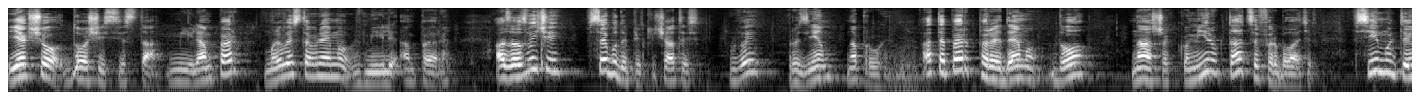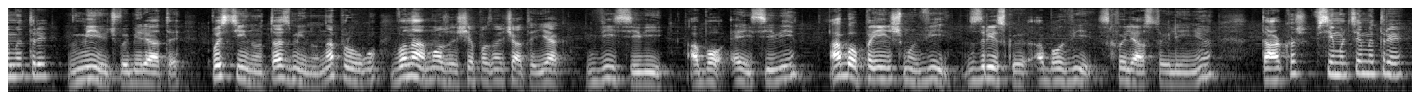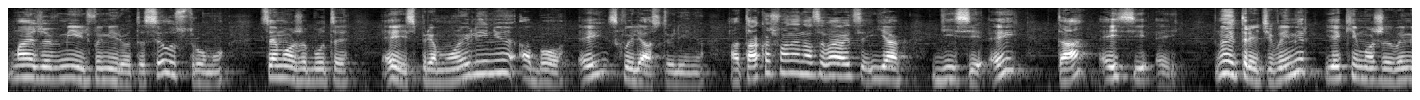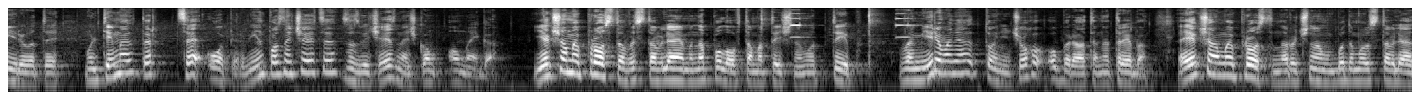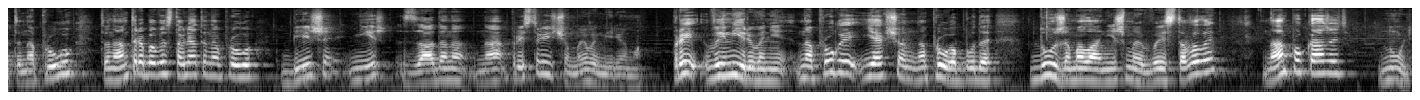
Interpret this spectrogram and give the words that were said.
Якщо до 600 мА, ми виставляємо в міліампери. А зазвичай все буде підключатись в роз'єм напруги. А тепер перейдемо до наших комірок та циферблатів. Всі мультиметри вміють виміряти постійну та зміну напругу. Вона може ще позначати як VCV або ACV, або по-іншому V з різкою або V з хвилястою лінією. Також всі мультиметри майже вміють вимірювати силу струму. Це може бути A з прямою лінією або A з хвилястою лінією. А також вони називаються як DCA та ACA. Ну і третій вимір, який може вимірювати мультиметр, це опір. Він позначається зазвичай значком омега. Якщо ми просто виставляємо на полуавтоматичному тип вимірювання, то нічого обирати не треба. А якщо ми просто на ручному будемо виставляти напругу, то нам треба виставляти напругу більше, ніж задана на пристрої, що ми вимірюємо. При вимірюванні напруги, якщо напруга буде дуже мала, ніж ми виставили, нам покажуть 0.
